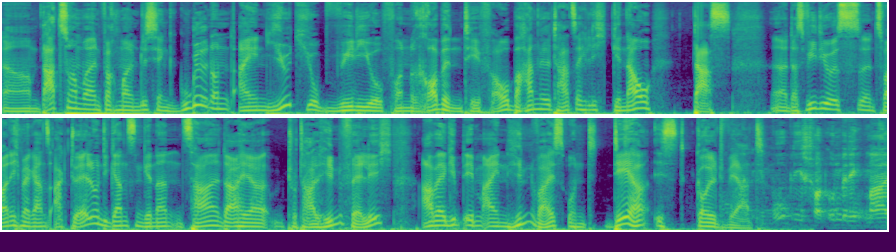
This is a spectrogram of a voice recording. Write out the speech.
Ähm, dazu haben wir einfach mal ein bisschen gegoogelt und ein YouTube-Video von Robin TV behandelt tatsächlich genau das. Äh, das Video ist äh, zwar nicht mehr ganz aktuell und die ganzen genannten Zahlen daher total hinfällig, aber er gibt eben einen Hinweis und der ist Gold wert. Mobli, schaut unbedingt mal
